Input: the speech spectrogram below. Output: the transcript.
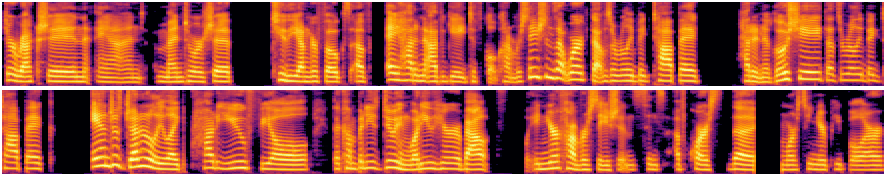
direction and mentorship to the younger folks of a how to navigate difficult conversations at work. That was a really big topic. How to negotiate. That's a really big topic. And just generally, like, how do you feel the company's doing? What do you hear about in your conversations since of course the more senior people are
